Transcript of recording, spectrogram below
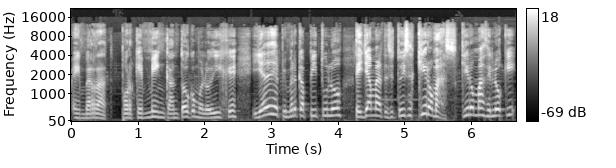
en verdad, porque me encantó, como lo dije, y ya desde el primer capítulo te llama la atención, tú dices, quiero más, quiero más de Loki.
